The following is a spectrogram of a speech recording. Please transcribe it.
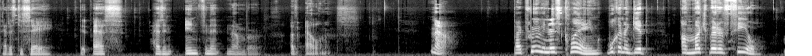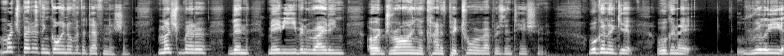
That is to say, that S has an infinite number of elements. Now, by proving this claim, we're going to get a much better feel, much better than going over the definition, much better than maybe even writing or drawing a kind of pictorial representation. We're going to get, we're going to really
